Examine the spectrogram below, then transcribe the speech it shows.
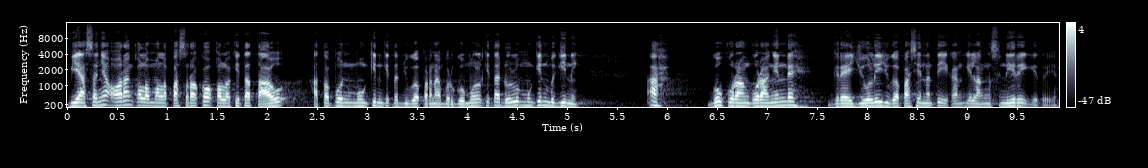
Biasanya orang kalau mau lepas rokok kalau kita tahu ataupun mungkin kita juga pernah bergumul kita dulu mungkin begini. Ah, gue kurang-kurangin deh, gradually juga pasti nanti akan hilang sendiri gitu ya.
